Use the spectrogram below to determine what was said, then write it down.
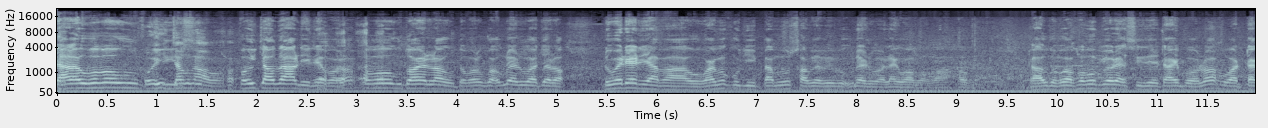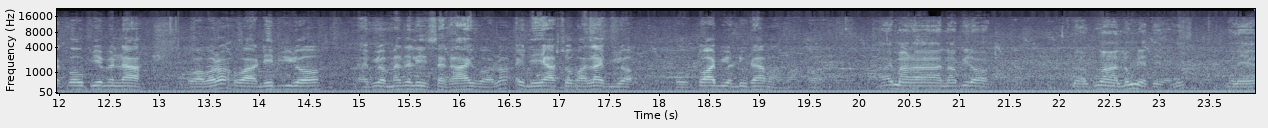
ဒါလည်းဘဘကိုကြီးចောင်းသားပေါ့ဘုန်းကြီးကျောင်းသားအနေနဲ့ပေါ့နော်ဘဘကူသွားရလောက်တဘောကဦးလည်းတို့ကကျတော့လိုရတဲ့နေရာမှာဟိုဝိုင်းမကူကြီးပံမိုးဆောင်ရွက်ပေးဖို့ဦးလည်းတို့ကလိုက်သွားပါပါဟုတ်ကဲ့ဒါဦးတဘောကဘဘပြောတဲ့အစီအစဉ်တိုင်းပေါ့နော်ဟိုကတက်ကုန်းပြင်မနာဟိုပါပေါ့နော်ဟိုကနေပြီးတော့ အဲပြီးတော့မန္တလေးစကိုင်းပေါ့နော်အဲ့နေရာဆိုမှလိုက်ပြီးတော့ဟိုတွားပြီးတော့လူတန်းပါပါဟုတ်အဲ့မှာနောက်ပြီးတော့တော့ခုကလုံးနေသေးတယ်နော်မလဲက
